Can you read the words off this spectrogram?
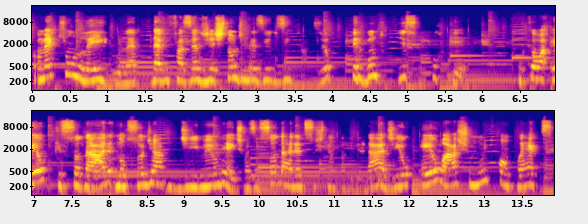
como é que um leigo né, deve fazer a gestão de resíduos em casa. Eu pergunto isso por quê? Porque eu, eu que sou da área, não sou de, de meio ambiente, mas eu sou da área de sustentabilidade, eu, eu acho muito complexo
